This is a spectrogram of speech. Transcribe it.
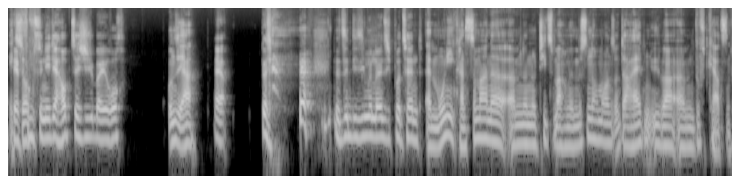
Ich Der so, funktioniert ja hauptsächlich über Geruch. unser, ja, Ja. das sind die 97 Prozent. äh, Moni, kannst du mal eine, ähm, eine Notiz machen? Wir müssen noch mal uns unterhalten über ähm, Duftkerzen.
